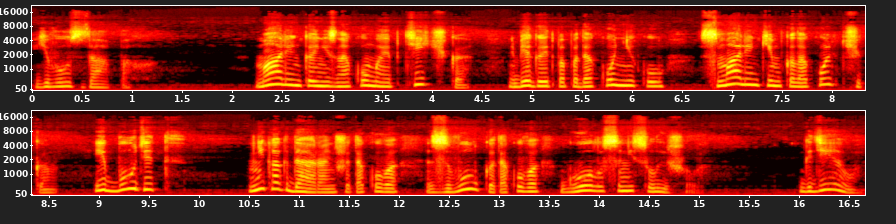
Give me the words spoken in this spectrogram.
его запах. Маленькая незнакомая птичка бегает по подоконнику с маленьким колокольчиком и будет... Никогда раньше такого звука, такого голоса не слышала. Где он?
